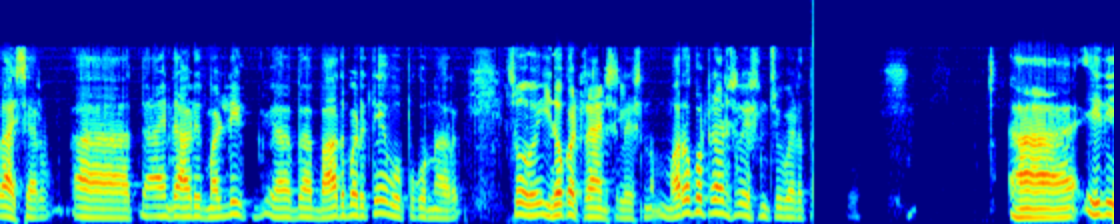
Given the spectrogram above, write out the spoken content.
రాశారు. ఆయన ఆవిడ మళ్ళీ బాధపడితే ఒప్పుకున్నారు. సో ఇదొక ట్రాన్స్లేషన్. మరొక ట్రాన్స్లేషన్ చూపెడతా. ఇది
